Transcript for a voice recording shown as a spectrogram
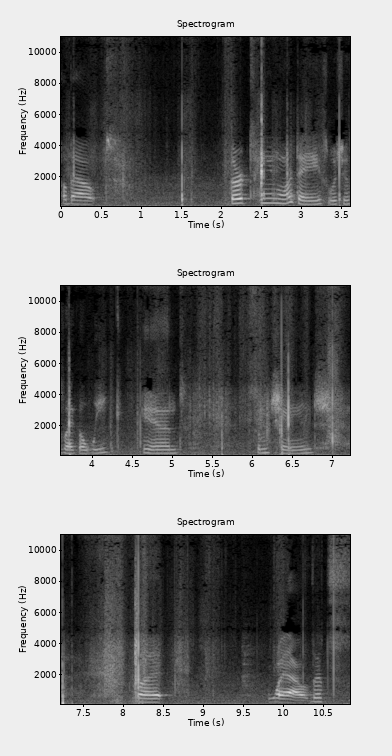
about 13 more days, which is like a week and some change. But wow, that's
